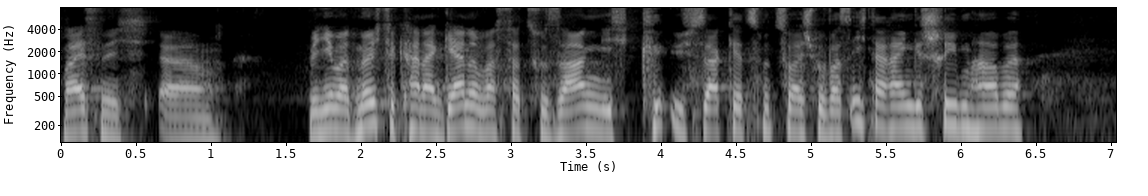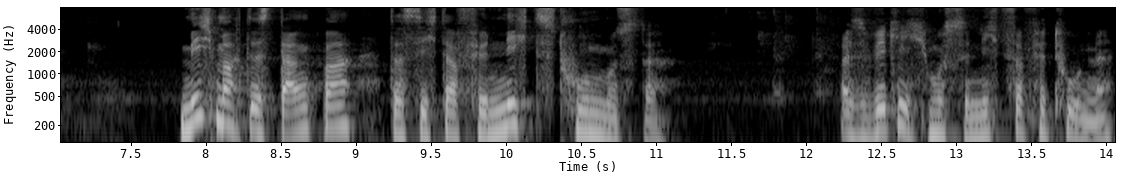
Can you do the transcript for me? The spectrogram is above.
Weiß nicht. Äh, wenn jemand möchte, kann er gerne was dazu sagen. Ich, ich sage jetzt zum Beispiel, was ich da reingeschrieben habe. Mich macht es dankbar, dass ich dafür nichts tun musste. Also wirklich, ich musste nichts dafür tun. Ne?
